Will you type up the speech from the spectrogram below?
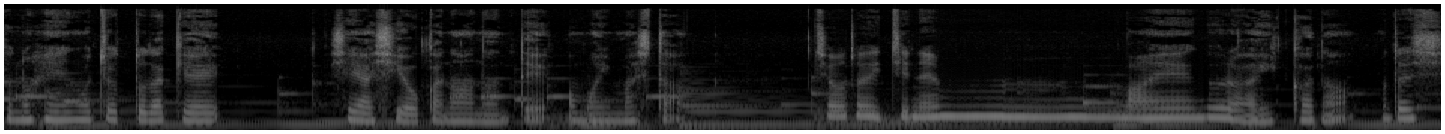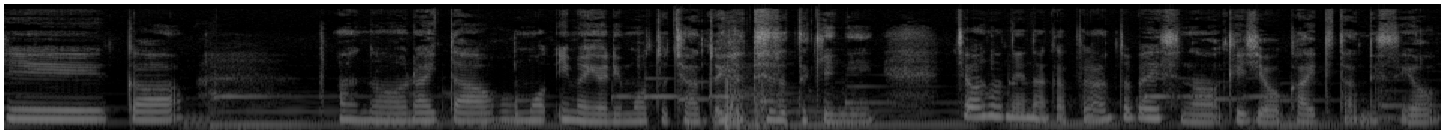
その辺をちょっとだけシェアしようかななんて思いました。ちょうど1年前ぐらいかな。私があのライターをも今よりもっとちゃんとやってた時にちょうどねなんかプラントベースの記事を書いてたんですよ。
